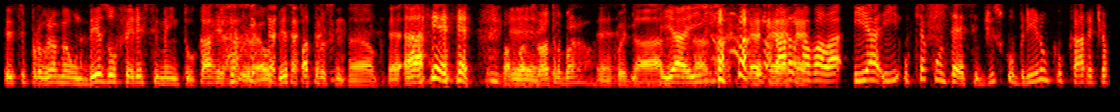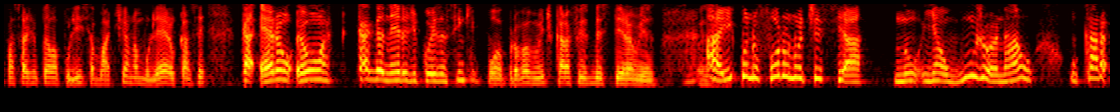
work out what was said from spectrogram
Esse programa é um desoferecimento. Carrefour, é o despatrocínio. Não, É, A patroa trabalha lá. cuidado. e aí, cuidado. o cara tava lá. E aí, o que acontece? Descobriram que o cara tinha passagem pela polícia, batia na mulher, o cacete. Cara, era, um- era uma caganeira de coisa assim que, porra, provavelmente o cara fez besteira mesmo. Aí, quando foram noticiar no, em algum jornal, o cara,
